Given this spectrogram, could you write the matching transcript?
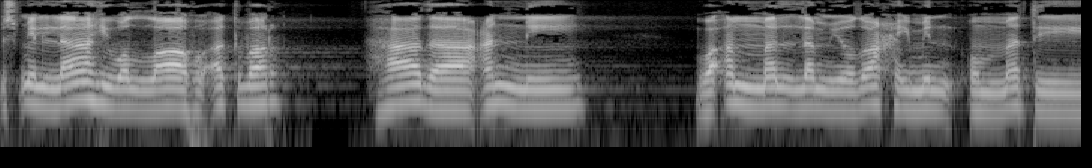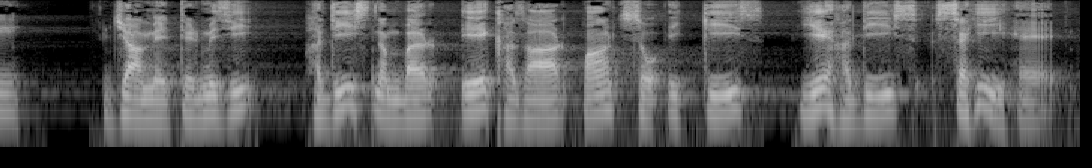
بسم اللہ واللہ اکبر۔ هذا و امن لَّمْ يُضَحِ مِنْ أُمَّتِي جامع ترمزی حدیث نمبر ایک ہزار پانچ سو اکیس، یہ حدیث صحیح ہے۔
